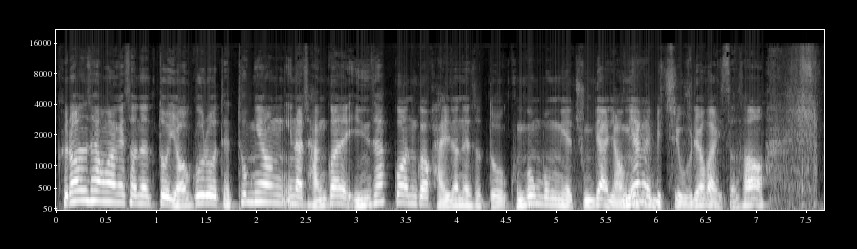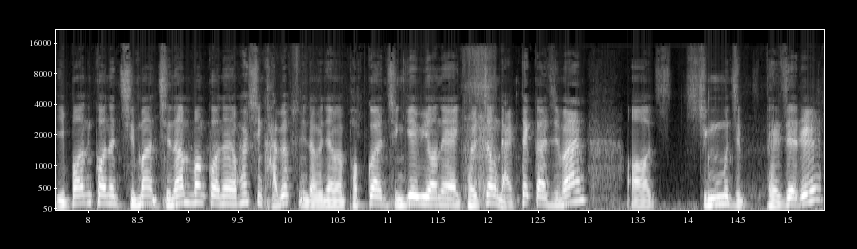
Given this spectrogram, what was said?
그런 상황에서는 또 역으로 대통령이나 장관의 인사권과 관련해서 또 공공복리에 중대한 영향을 네. 미칠 우려가 있어서 이번 건은 지만 지난번 건은 훨씬 가볍습니다. 왜냐하면 법관 징계위원회 결정 날 때까지만 어 직무 집 배제를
